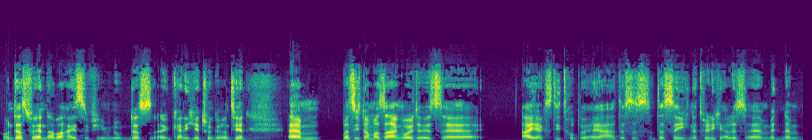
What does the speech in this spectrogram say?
Und das werden aber heiße vier Minuten. Das äh, kann ich jetzt schon garantieren. Ähm, was ich nochmal sagen wollte, ist, äh, Ajax, die Truppe, äh, ja, das ist, das sehe ich natürlich alles äh, mit einem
